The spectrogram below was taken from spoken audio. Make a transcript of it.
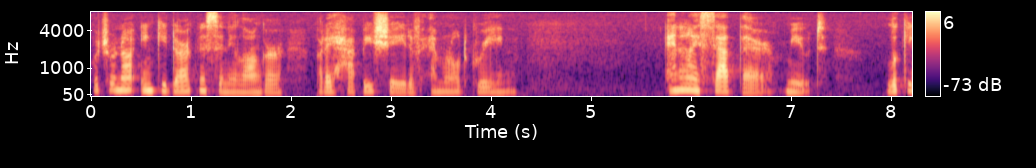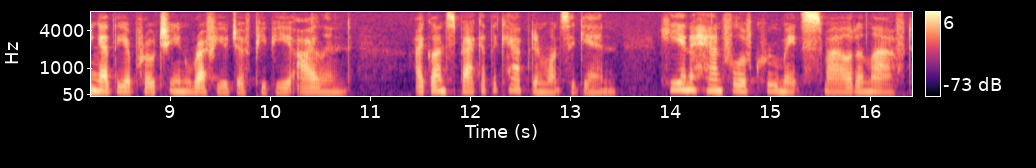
which were not inky darkness any longer, but a happy shade of emerald green. Anne and I sat there, mute, looking at the approaching refuge of Phi Island. I glanced back at the captain once again. He and a handful of crewmates smiled and laughed.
